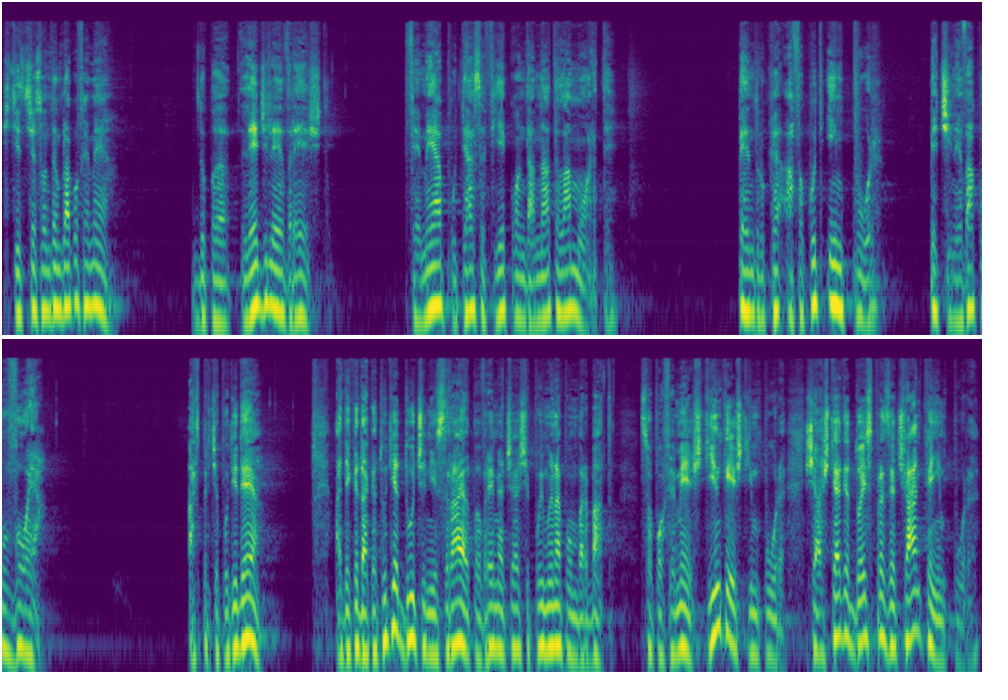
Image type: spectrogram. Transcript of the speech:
Știți ce s-a întâmplat cu femeia? După legile evreiești, femeia putea să fie condamnată la moarte pentru că a făcut impur pe cineva cu voia. Ați perceput ideea? Adică dacă tu te duci în Israel pe vremea aceea și pui mâna pe un bărbat sau pe o femeie știind că ești impură și așteaptă de 12 ani că e impură,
